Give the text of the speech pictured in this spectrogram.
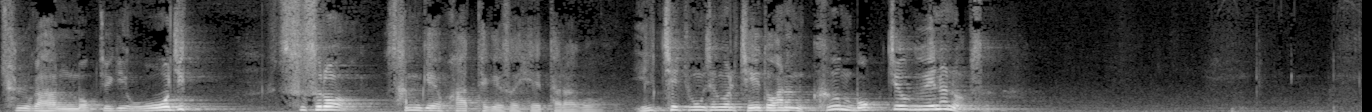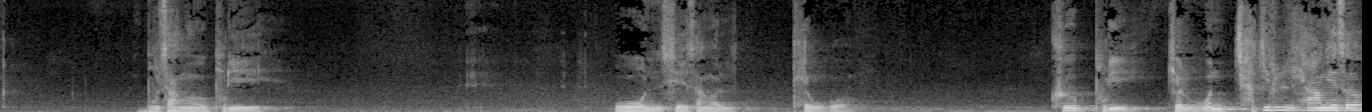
출가한 목적이 오직 스스로 삼계 화택에서 해탈하고 일체 중생을 제도하는 그 목적 외에는 없어. 무상의 불이 온 세상을 태우고 그 불이 결국은 자기를 향해서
